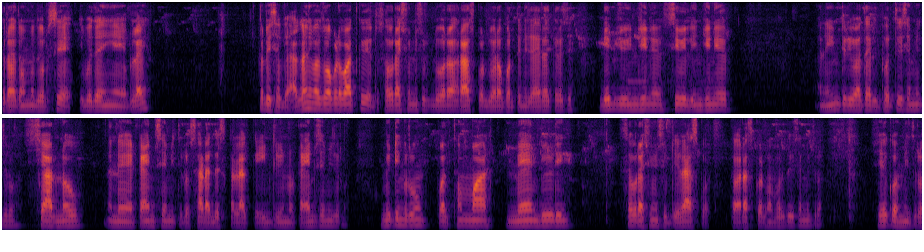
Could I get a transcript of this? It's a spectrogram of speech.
ધરાવતા ઉમેદવાર છે, એ બધા અહીંયા એપ્લાય કરી શકે. આગળની બાજુ આપણે વાત કરીએ તો સૌરાષ્ટ્ર યુનિવર્સિટી દ્વારા રાજકોટ દ્વારા ભરતીની જાહેરાત કરે છે. ડેબ્યુ ઇન્જિનિયર સિવિલ ઇન્જિનિયર અને ઇન્ટરવ્યૂ આધારિત ભરતી છે મિત્રો. ચાર, નવ અને ટાઈમ છે મિત્રો. સાડા દસ કલાકે ઇન્ટરવ્યૂનો ટાઈમ છે મિત્રો. મિટિંગ રૂમ પ્રથમ માળ main building Saurashtra university, Rajkot. તો રાજકોટમાં ભરતી છે મિત્રો. જે કોઈ મિત્રો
